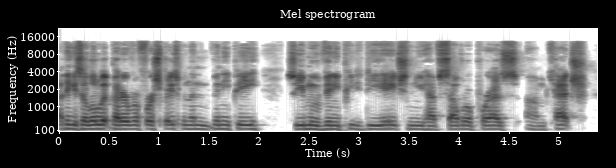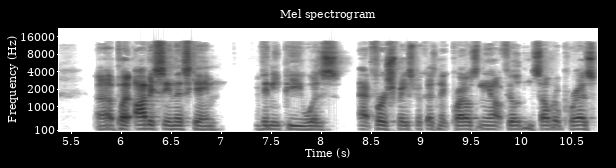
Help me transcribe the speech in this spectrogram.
I think he's a little bit better of a first baseman than Vinny P. So you move Vinny P to DH and you have Salvador Perez um, catch. Uh, but obviously in this game, Vinny P was at first base because Nick Pratto was in the outfield and Salvador Perez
